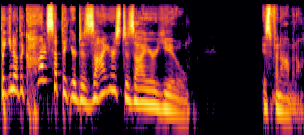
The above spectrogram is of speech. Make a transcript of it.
But you know, the concept that your desires desire you is phenomenal.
